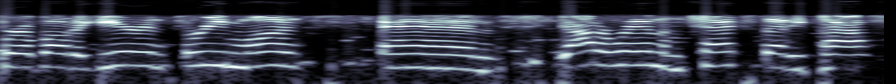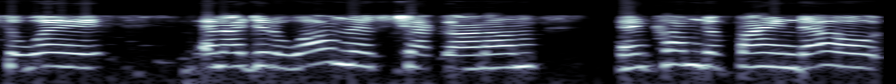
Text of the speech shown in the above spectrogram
for about a year and three months and got a random text that he passed away. And I did a wellness check on him and come to find out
